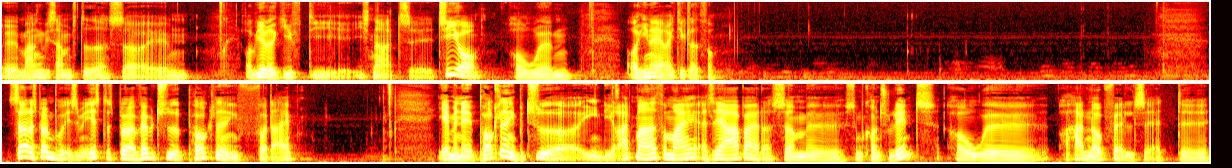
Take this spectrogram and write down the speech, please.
øh, mange af de samme steder. Så, øh, og vi har været gift i, i snart øh, 10 år, og, øh, og hende er jeg rigtig glad for. Så er der spørgsmål på sms, der spørger, hvad betyder påklædning for dig? Jamen, øh, påklædning betyder egentlig ret meget for mig. Altså, jeg arbejder som, øh, som konsulent, og, øh, og har den opfattelse, at, øh,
